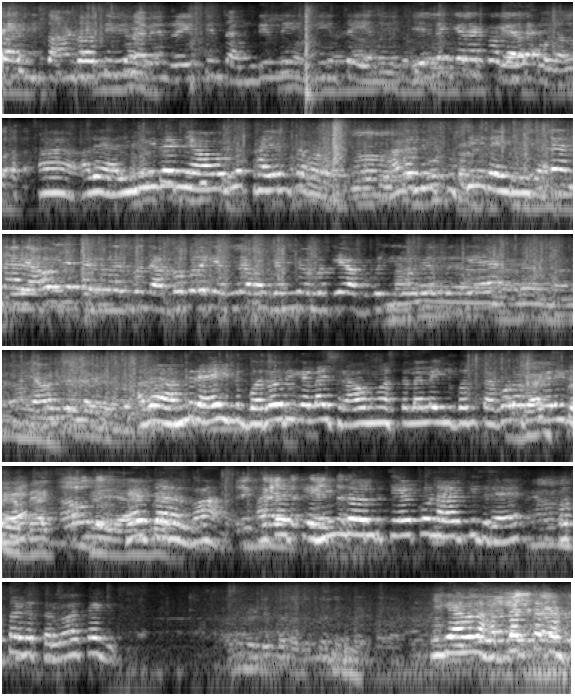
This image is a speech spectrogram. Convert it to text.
ಅಷ್ಟು ತಗೊಂಡೋಗ್ತೀವಿ. ನಾವೇನ್ ರೈಟ್ ಇಂತ ಅಂಗಡಿಲಿ ಇಲ್ಲಿ ಅಂತ ಏನು ಕೇಳಕ್ ಹೋಗಲ್ಲ. ಹಾ ಅದೇ ಅಲ್ಲಿಂದ ನೀವು ಯಾವಾಗ್ಲೂ ಖಾಯಂ ತಗೊಳ್ಳೋದು. ಆಗ ನಿಮ್ಗೆ ಖುಷಿ ಇದೆ ಇಲ್ಲಿಂದ. ಅದೇ ಅಂದ್ರೆ ಇನ್ನು ಬರೋರಿಗೆಲ್ಲ ಶ್ರಾವಣ ಮಾಸದಲ್ಲೆಲ್ಲ ಇಲ್ಲಿ ಬಂದು ತಗೊಳಕ್ ಹೇಳಿದ್ರೆ ಹೇಳ್ತಾರಲ್ವಾ ಅದಕ್ಕೆ ನಿಮ್ದು ಒಂದು ಕೇಳ್ಕೊಂಡು ಹಾಕಿದ್ರೆ ಗೊತ್ತಾಗತ್ತಲ್ವಾ? ಹಾಗಾಗಿ. ಈಗ ಯಾವಾಗ ಹಬ್ಬಕ್ಕೆ ತಗೊಂಡ್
